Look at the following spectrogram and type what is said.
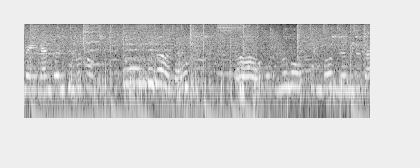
മെയിൻ എൻട്രൻസിൻ്റെ തൊട്ട് മുമ്പിലാണ് ഒന്ന് നോക്കുമ്പോൾ ഇതെന്താ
